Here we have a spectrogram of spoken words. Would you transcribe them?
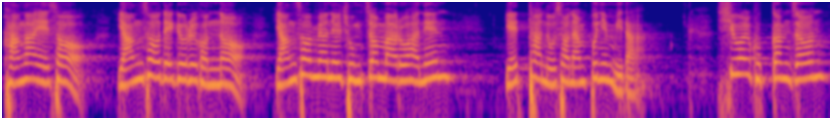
강화에서 양서대교를 건너 양서면을 종점마로 하는 예타 노선함 뿐입니다. 10월 국감 전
